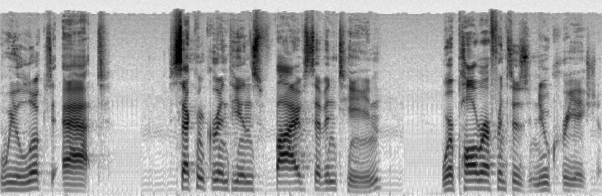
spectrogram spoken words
we looked at 2 Corinthians 5:17, where Paul references new creation.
